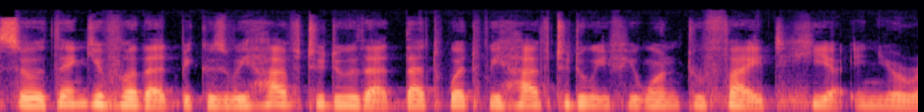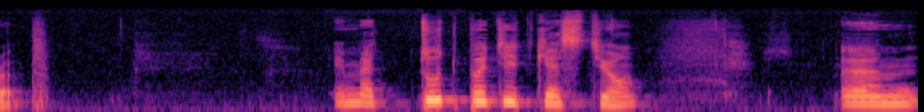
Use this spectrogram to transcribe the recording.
So thank you for that because we have to do that. That's what we have to do if you want to fight here in Europe. Et ma toute petite question. Euh,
